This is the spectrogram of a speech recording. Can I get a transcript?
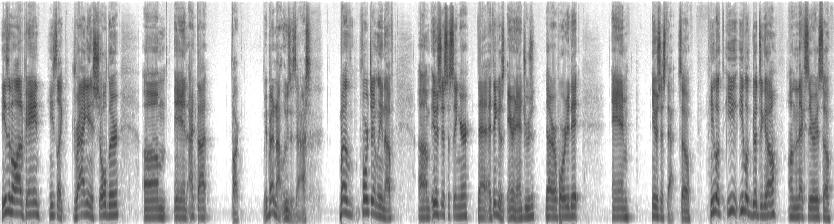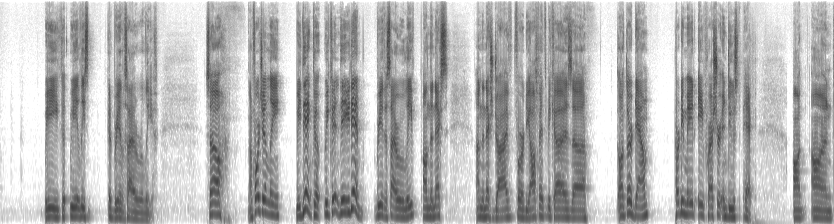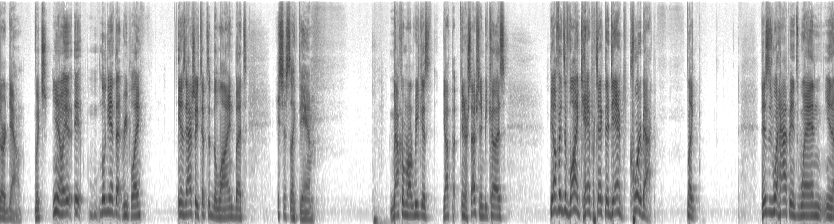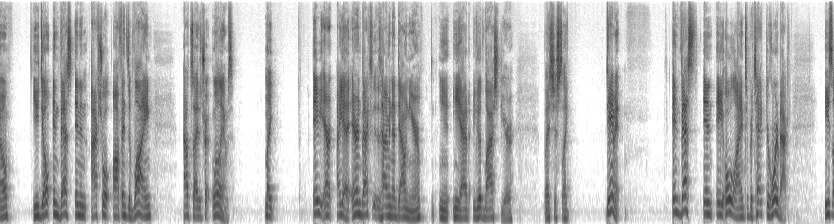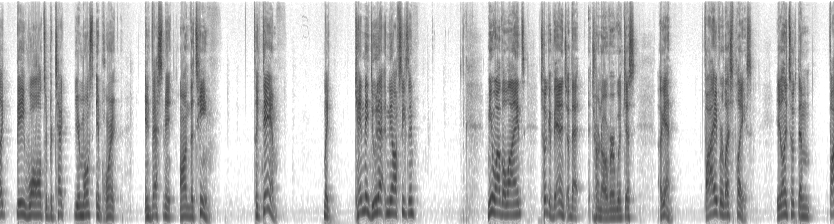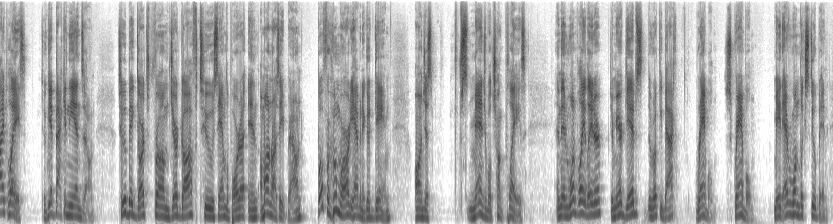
He's in a lot of pain. He's like dragging his shoulder. Um, and I thought, fuck, we better not lose his ass. But fortunately enough, um, it was just a singer that I think it was Erin Andrews that reported it, and it was just that. So he looked he, he looked good to go on the next series. So we could, we at least could breathe a sigh of relief. So unfortunately, we didn't we couldn't we didn't breathe a sigh of relief on the next on the next drive for the offense because uh, on third down, Purdy made a pressure induced pick on on third down, which you know it, it looking at that replay it was actually tipped the line, but it's just like, damn. Malcolm Rodriguez got the interception because the offensive line can't protect their damn quarterback. Like, this is what happens when, you know, you don't invest in an actual offensive line outside of Trent Williams. Like, maybe Aaron, uh, yeah, Aaron Beck is having a down year. He, he had a good last year, but it's just like, damn it. Invest in a O line to protect your quarterback. He's like the wall to protect your most important investment on the team. It's like, damn. Like, can they do that in the offseason? Meanwhile, the Lions took advantage of that turnover with just, again, five or less plays. It only took them five plays to get back in the end zone. Two big darts from Jared Goff to Sam LaPorta and Amon-Ra St. Brown, both of whom were already having a good game on just manageable chunk plays. And then one play later, Jahmyr Gibbs, the rookie back, rambled, scrambled, made everyone look stupid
